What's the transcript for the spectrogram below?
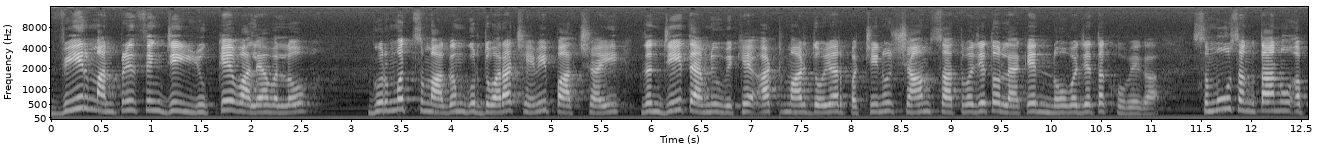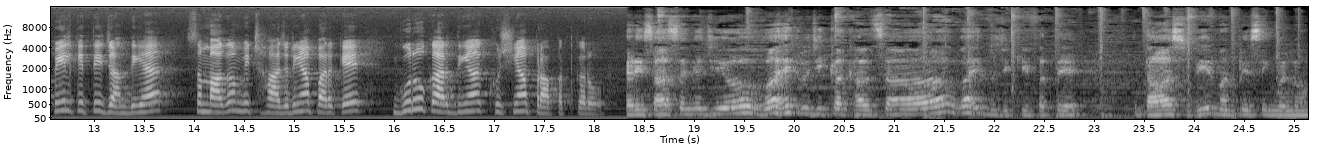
ਵੀਰ ਮਨਪ੍ਰੀਤ ਸਿੰਘ ਜੀ ਯੂਕੇ ਵਾਲਿਆਂ ਵੱਲੋਂ ਗੁਰਮਤਿ ਸਮਾਗਮ ਗੁਰਦੁਆਰਾ 6ਵੀਂ ਪਾਤਸ਼ਾਹੀ ਰਣਜੀਤ ਐਵਨਿਊ ਵਿਖੇ 8 ਮਾਰਚ 2025 ਨੂੰ ਸ਼ਾਮ 7 ਵਜੇ ਤੋਂ ਲੈ ਕੇ 9 ਵਜੇ ਤੱਕ ਹੋਵੇਗਾ। ਸਮੂਹ ਸੰਗਤਾਂ ਨੂੰ ਅਪੀਲ ਕੀਤੀ ਜਾਂਦੀ ਹੈ, ਸਮਾਗਮ ਵਿੱਚ ਹਾਜ਼ਰੀਆਂ ਭਰ ਕੇ ਗੁਰੂ ਘਰ ਦੀਆਂ ਖੁਸ਼ੀਆਂ ਪ੍ਰਾਪਤ ਕਰੋ। ਪਿਆਰੀ ਸਾਧ ਸੰਗਤ ਜੀਓ, ਵਾਹਿਗੁਰੂ ਜੀ ਕਾ ਖਾਲਸਾ, ਵਾਹਿਗੁਰੂ ਜੀ ਕੀ ਫਤਿਹ। ਦਾਸ ਵੀਰ ਮਨਪ੍ਰੀਤ ਸਿੰਘ ਵੱਲੋਂ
